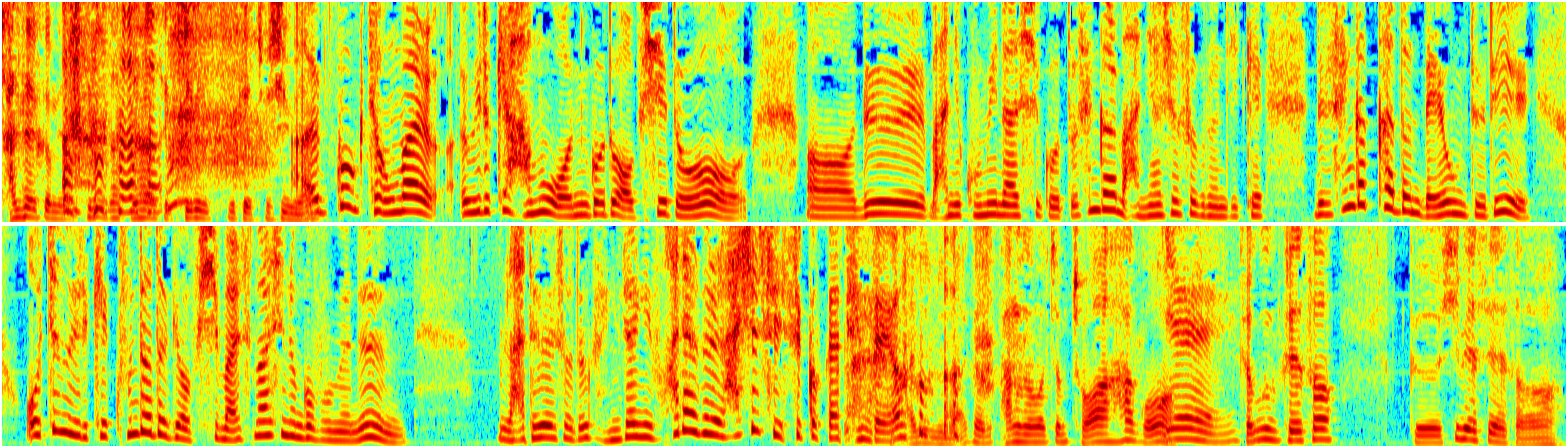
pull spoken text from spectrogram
잘 될 겁니다. 기사한테 길을 이렇게 주시면. 아, 꼭 정말 이렇게 아무 원고도 없이도 어, 늘 많이 고민하시고 또 생각을 많이 하셔서 그런지 이렇게 늘 생각하던 내용들이 어쩌면 이렇게 군더더기 없이 말씀하시는 거 보면은 라디오에서도 굉장히 활약을 하실 수 있을 것 같은데요. 아닙니다. 방송을 좀 좋아하고 예. 결국 그래서 그 CBS에서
